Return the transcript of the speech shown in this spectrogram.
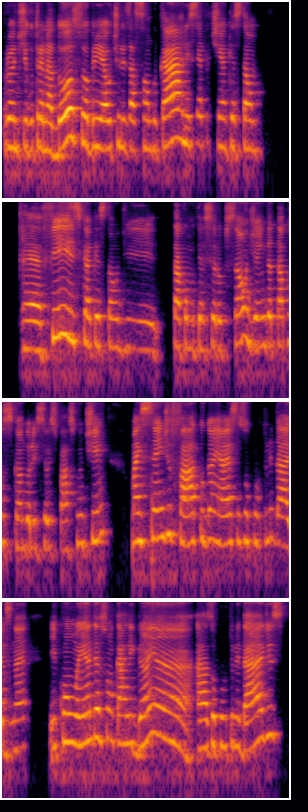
para o antigo treinador sobre a utilização do Carly, sempre tinha questão é, física, questão de estar tá como terceira opção, de ainda estar tá buscando ali seu espaço no time, mas sem de fato ganhar essas oportunidades, né? E com o Enderson, o Carly ganha as oportunidades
